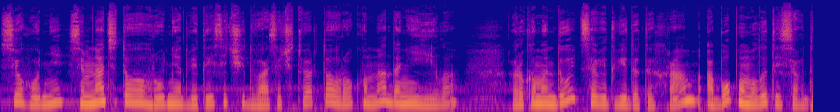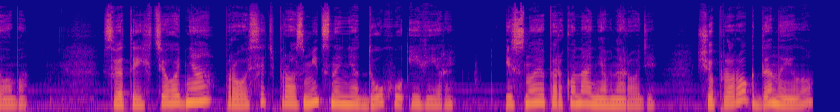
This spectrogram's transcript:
Сьогодні, 17 грудня 2024 року, на Даніїла рекомендується відвідати храм або помолитися вдома. Святих цього дня просять про зміцнення духу і віри. Існує переконання в народі, що пророк Данило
